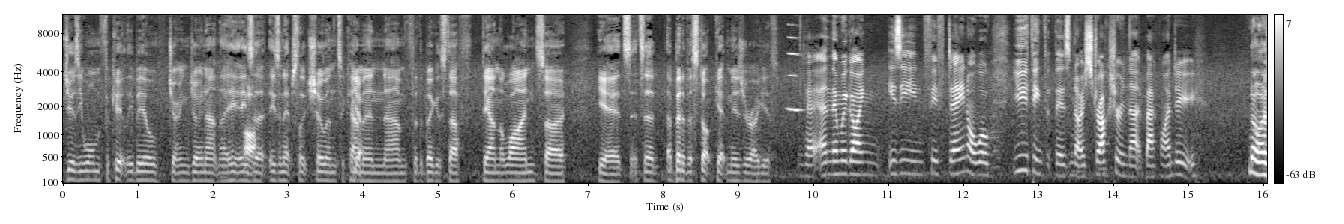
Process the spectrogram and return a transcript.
jersey warm for Kurtley Beale during June, aren't they? He's, Oh. a, he's an absolute shoe-in to come Yep. in um, for the bigger stuff down the line. So, yeah, it's it's a, a bit of a stopgap measure, I guess. Okay, and then we're going Izzy in 15, or well, you think that there's no structure in that back line, do you? No, I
